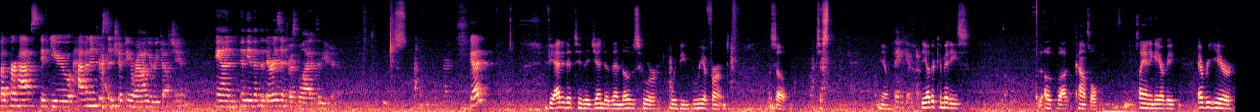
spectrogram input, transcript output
but perhaps if you have an interest in shifting around, you reach out to Shannon. And in the event that there is interest, we'll add it to the agenda. Good? If you added it to the agenda, then those who are, would be reaffirmed. So, just, you know, Thank you. the other committees of uh, council, planning, ARB, every year,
